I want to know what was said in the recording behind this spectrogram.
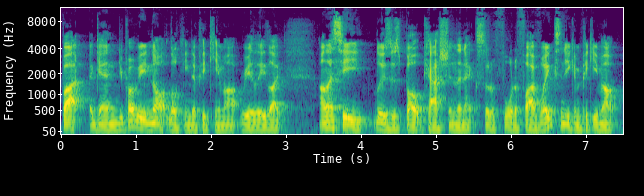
But again, you're probably not looking to pick him up really like unless he loses bulk cash in the next sort of four to five weeks, and you can pick him up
